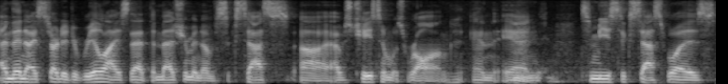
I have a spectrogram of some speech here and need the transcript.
And then I started to realize that the measurement of success uh, I was chasing was wrong, and and mm. to me, success was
